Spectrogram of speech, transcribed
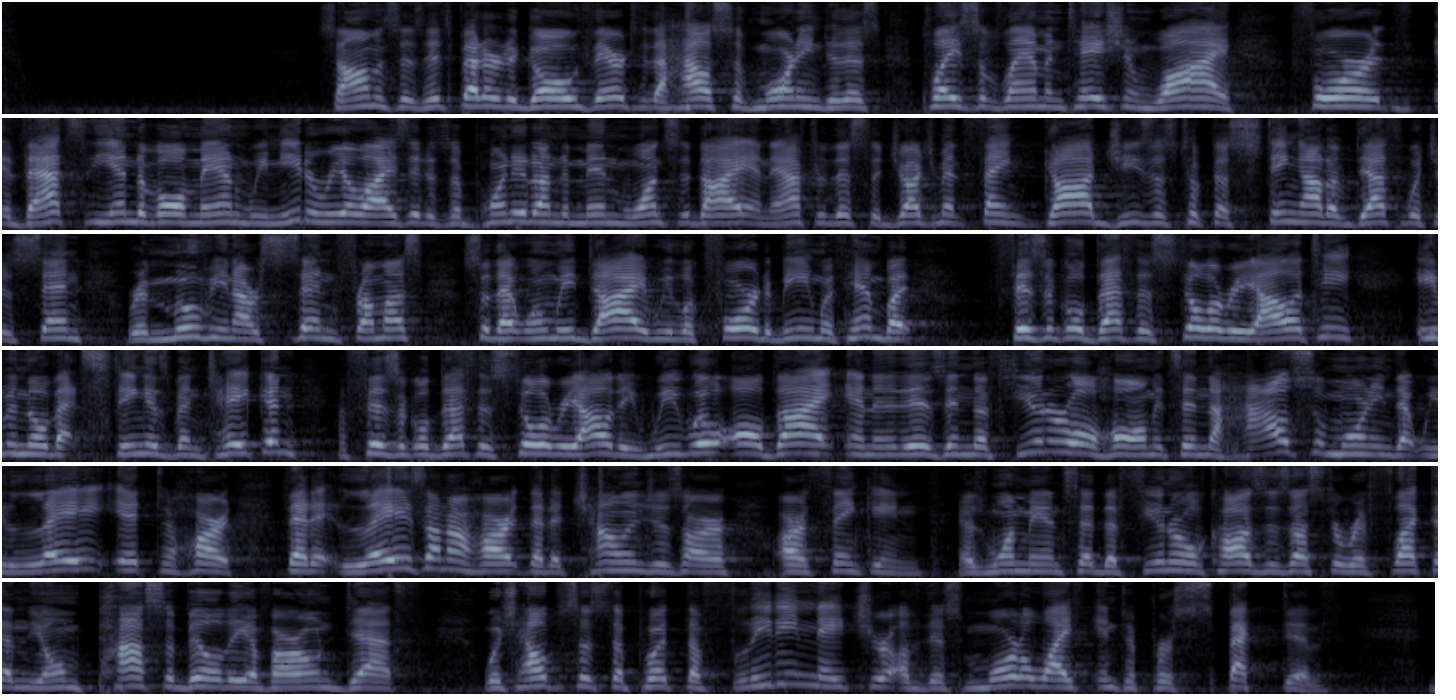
Solomon says it's better to go there to the house of mourning, to this place of lamentation. Why? For that's the end of all man, we need to realize it is appointed unto men once to die, and after this, the judgment. Thank God Jesus took the sting out of death, which is sin, removing our sin from us, so that when we die, we look forward to being with Him. But physical death is still a reality, even though that sting has been taken, a physical death is still a reality. We will all die, and it is in the funeral home, it's in the house of mourning that we lay it to heart, that it lays on our heart, that it challenges our, our thinking. As one man said, the funeral causes us to reflect on the own possibility of our own death, which helps us to put the fleeting nature of this mortal life into perspective.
